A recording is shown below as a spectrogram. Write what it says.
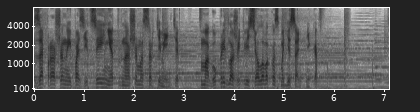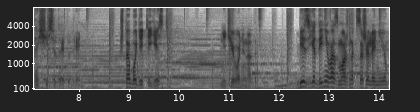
«Запрошенной позиции нет в нашем ассортименте», Могу предложить веселого космодесантника. Тащи сюда эту дрянь. Что будете есть? ничего не надо. Без еды невозможно, к сожалению.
